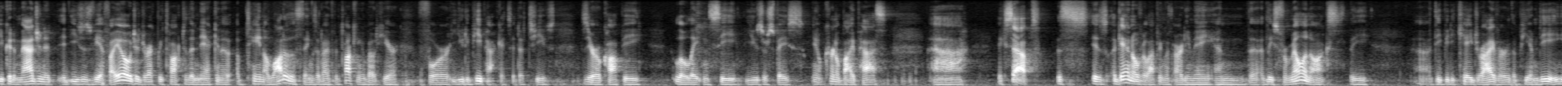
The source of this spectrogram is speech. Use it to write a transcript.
you could imagine it, it uses VFIO to directly talk to the NIC and uh, obtain a lot of the things that I've been talking about here for UDP packets. It achieves zero copy, low latency, user space, you know, kernel bypass, uh, except this is again overlapping with RDMA and the, at least for Mellanox, the uh, DPDK driver, the PMD,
